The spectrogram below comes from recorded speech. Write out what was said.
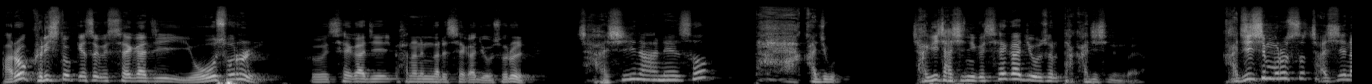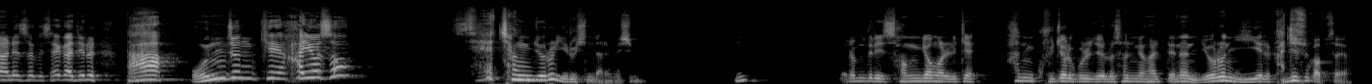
바로 그리스도께서 그 세 가지 요소를 그 세 가지 하나님 나라의 세 가지 요소를 자신 안에서 다 가지고 자기 자신이 그 세 가지 요소를 다 가지시는 거예요. 가지심으로써 자신 안에서 그 세 가지를 다 온전케 하여서 새 창조를 이루신다는 것입니다. 응? 여러분들이 성경을 이렇게 한 구절 구절로 설명할 때는 이런 이해를 가질 수가 없어요.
